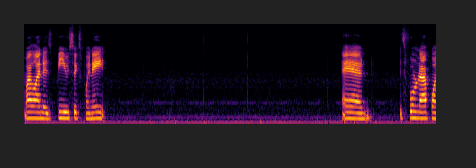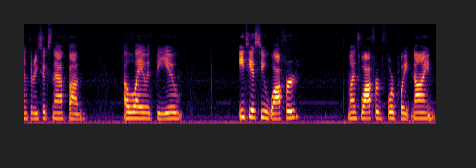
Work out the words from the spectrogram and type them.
My line is BU 6.8. And it's four and a half, one thirty six and a half. Um, LA with BU. ETSU Wofford. Mine's Wofford four point nine.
